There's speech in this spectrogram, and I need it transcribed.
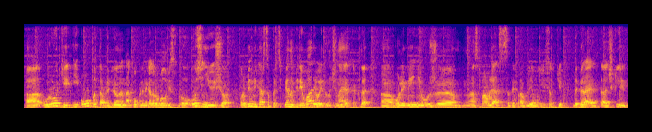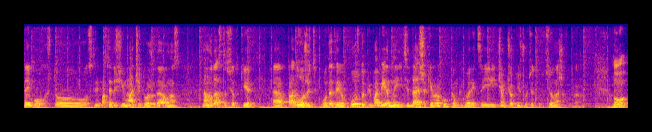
э, уроки и опыт определенный накопленный, который был вес... осенью еще, Рубин, мне кажется, постепенно переваривает и начинает как-то э, более-менее уже справляться с этой проблемой. И все-таки добирает очки, дай бог, что последующие матчи тоже, да, у нас нам удастся все-таки Э, продолжить вот этой поступью победной, идти дальше к Еврокубкам, как говорится, и чем черт не шутит, все в наших руках. Ну,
